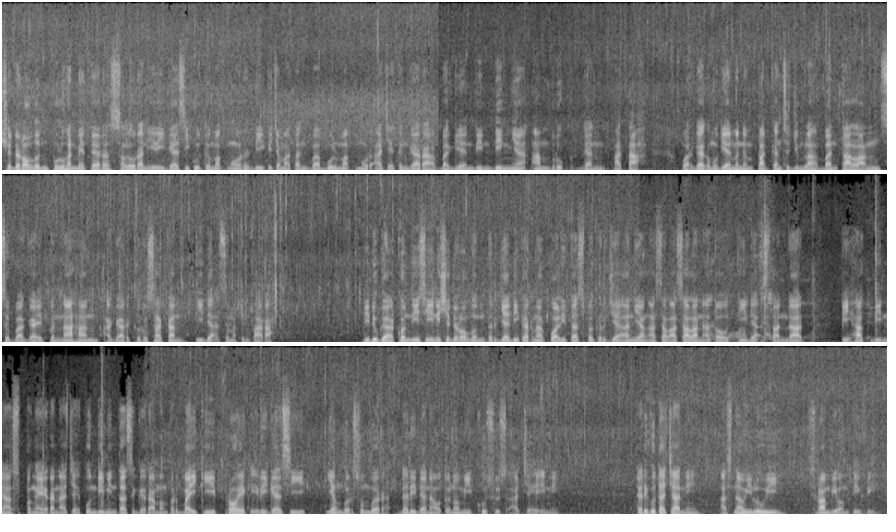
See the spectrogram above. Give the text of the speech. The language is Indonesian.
Sederalun puluhan meter saluran irigasi Kute Makmur di Kecamatan Babul Makmur Aceh Tenggara bagian dindingnya ambruk dan patah. Warga kemudian menempatkan sejumlah bantalan sebagai penahan agar kerusakan tidak semakin parah. Diduga kondisi ini Sederalun terjadi karena kualitas pekerjaan yang asal-asalan atau tidak standar. Pihak Dinas Pengairan Aceh pun diminta segera memperbaiki proyek irigasi yang bersumber dari dana otonomi khusus Aceh ini. Dari Kutacani, Asnawi Lui, Serambi On TV.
